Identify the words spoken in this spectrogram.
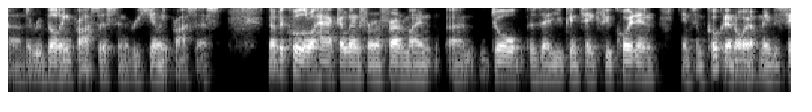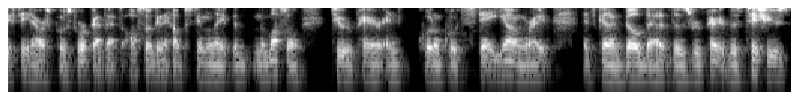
uh, the rebuilding process and the rehealing process. Another cool little hack I learned from a friend of mine, uh, Joel, is that you can take fucoidan and some coconut oil, maybe six to eight hours post workout. That's also going to help stimulate the, the muscle to repair and quote unquote stay young, right? It's going to build that those repair those tissues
